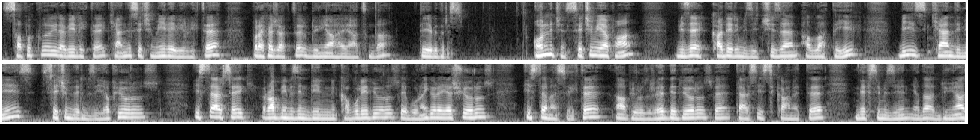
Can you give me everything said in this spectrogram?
sapıklığıyla birlikte, kendi seçimiyle birlikte bırakacaktır dünya hayatında diyebiliriz. Onun için seçimi yapan, bize kaderimizi çizen Allah değil, biz kendimiz seçimlerimizi yapıyoruz. İstersek Rabbimizin dinini kabul ediyoruz ve buna göre yaşıyoruz. İstemezsek de ne yapıyoruz? Reddediyoruz ve tersi istikamette nefsimizin ya da dünya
